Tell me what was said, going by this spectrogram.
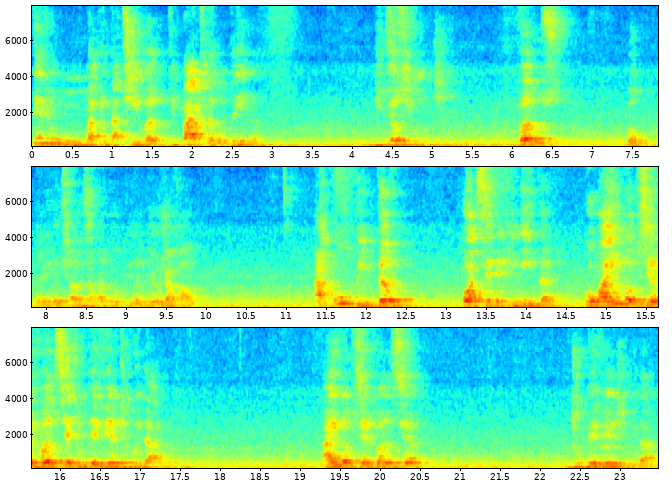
Teve um, uma tentativa de parte da doutrina de dizer o seguinte: vamos. Bom, antes de falar dessa parte da doutrina, eu já, já falo. A culpa, então, pode ser definida como a inobservância de um dever de cuidado. A inobservância de um dever de cuidado.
